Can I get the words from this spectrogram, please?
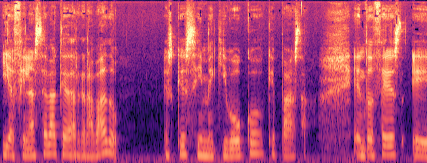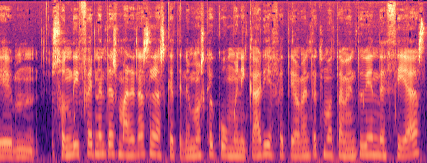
y al final se va a quedar grabado. Es que si me equivoco, ¿qué pasa? Entonces, eh, son diferentes maneras en las que tenemos que comunicar y efectivamente, como también tú bien decías,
